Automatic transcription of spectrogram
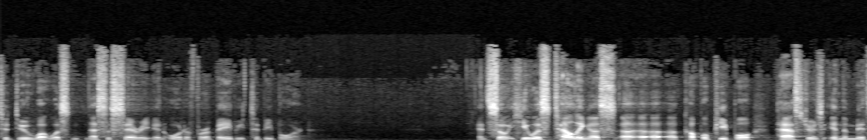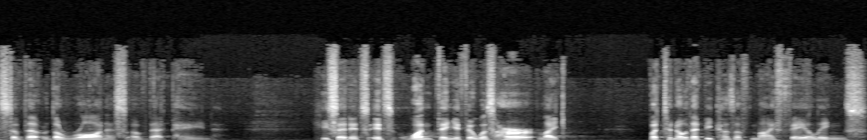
to do what was necessary in order for a baby to be born. And so he was telling us, uh, a, a, couple people, pastors, in the midst of the, the rawness of that pain, he said, it's, it's one thing if it was her, like, but to know that because of my failings,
